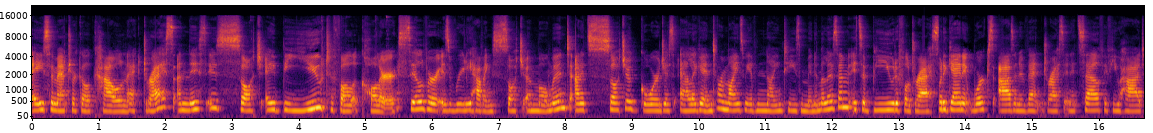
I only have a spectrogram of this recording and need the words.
asymmetrical cowl neck dress. And this is such a beautiful color. Silver is really having such a moment and it's such a gorgeous, elegant, reminds me of 90s minimalism. It's a beautiful dress, but again, it works as an event dress in itself. If you had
